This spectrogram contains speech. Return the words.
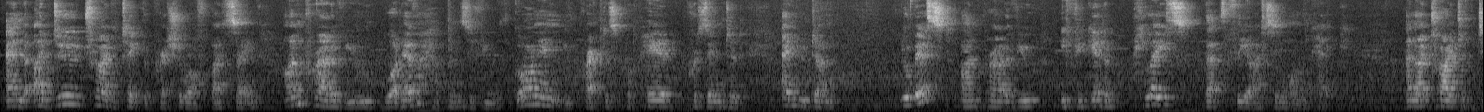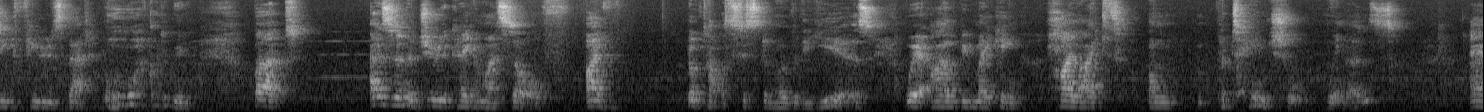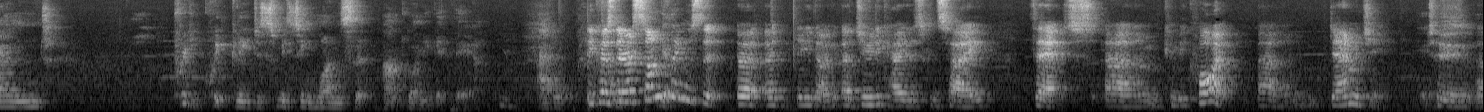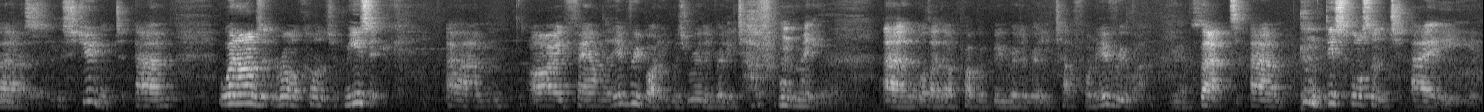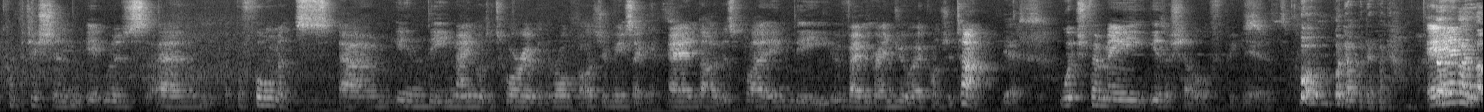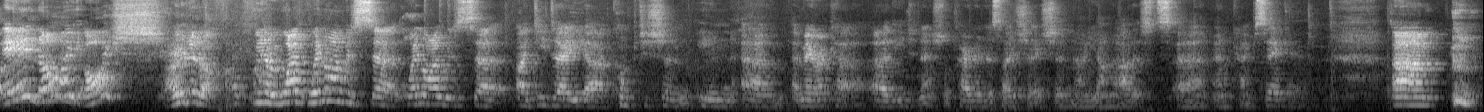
and I do try to take the pressure off by saying, I'm proud of you, whatever happens, if you've gone in, you've practiced, prepared, presented, and you've done your best, I'm proud of you. If you get a place, that's the icing on the cake. And I try to defuse that, oh, I've got to win. But as an adjudicator myself, I've built up a system over the years where I'll be making highlights on potential winners and pretty quickly dismissing ones that aren't going to get there at all. Because there are some Yeah. things that uh, you know adjudicators can say that um, can be quite um, damaging Yes. to Oh, uh, yes. the student. Um, when I was at the Royal College of Music, um, I found that everybody was really, really tough on me. Um, although they were probably really, really tough on everyone. Yes. But um, this wasn't a competition, it was um, a performance um, in the main auditorium at the Royal College of Music, and I was playing the Weber Grand Duo Concertante, Yes. which for me is a show off piece. Yes. And, and I, I showed it off. You know, when, I was uh, when I was uh, I did a uh, competition in um, America, uh, the International Clarinet Association uh, Young Artists, uh, and I came second. Um,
